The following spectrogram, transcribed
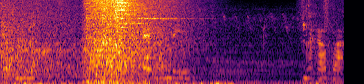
แบบนี้แค่นั้นเองนะครับว่า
